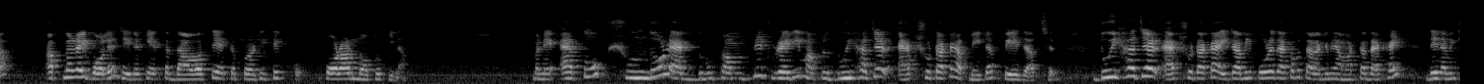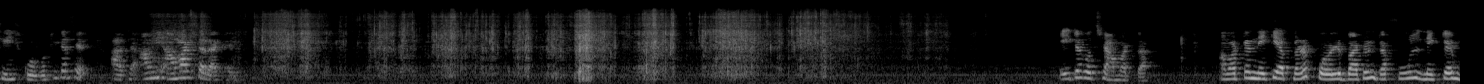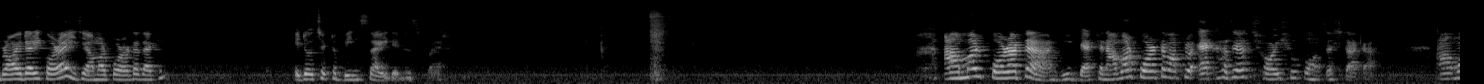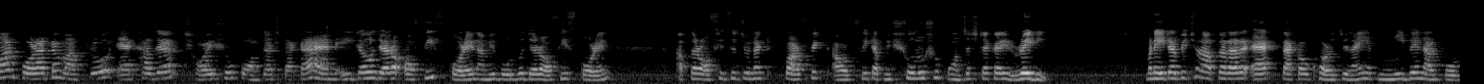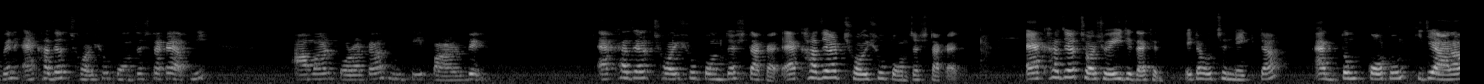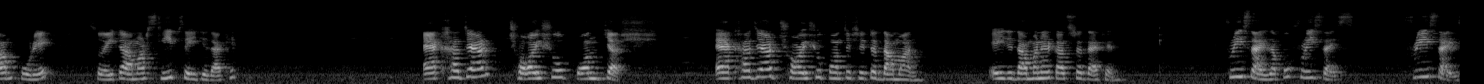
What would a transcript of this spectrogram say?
আপনারাই বলেন যে এটা কি একটা দাওয়াতে, একটা পার্টিতে পরার মতো কিনা। মানে এত সুন্দর, একদম কমপ্লিট রেডি মাত্র দুই হাজার একশো টাকায় আপনি এটা পেয়ে যাচ্ছেন। দুই হাজার একশো টাকা, এটা আমি পরে দেখাবো, তার আগে আমি আমারটা দেখাই দেন আমি চেঞ্জ করব, ঠিক আছে? আচ্ছা আমি আমারটা দেখাই। এইটা হচ্ছে আমারটা। আমারটা নেকে আপনারা পরলে বাটনটা ফুল নেকটা এমব্রয়ডারি করা, এই যে আমার পরাটা দেখেন। এটা হচ্ছে একটা বিন সাইড ইন্সপায়ার আমার পড়াটা কি দেখেন, আমার পড়াটা মাত্র এক হাজার ছয়শো পঞ্চাশ টাকা। আমার পড়াটা মাত্র এক হাজার ছয়শো পঞ্চাশ টাকা অ্যান্ড এইটাও যারা অফিস করেন, আমি বলব যারা অফিস করেন, আপনার অফিসের জন্য একটা পারফেক্ট আউটফিট আপনি ষোলোশো পঞ্চাশ টাকায় রেডি মানে এটার পিছনে আপনার আর এক টাকাও খরচে নাই, আপনি নিবেন আর পড়বেন এক হাজার ছয়শো পঞ্চাশ টাকায় আপনি আমার পড়াটা নিতে পারবেন। এক হাজার ছয়শো পঞ্চাশ টাকায়, এক হাজার ছয়শো পঞ্চাশ টাকায়। এক হাজার ছয়শো, এই যে দেখেন, এটা হচ্ছে নেকটা, একদম কটন, কি যে আরাম করে। সো এটা আমার স্লিপস এই যে দেখেন। এক হাজার ছয়শো পঞ্চাশ, এক হাজার ছয়শো পঞ্চাশ, এটা দামান। এই যে দামানের কাজটা দেখেন ফ্রি সাইজ আপু ফ্রি সাইজ ফ্রি সাইজ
